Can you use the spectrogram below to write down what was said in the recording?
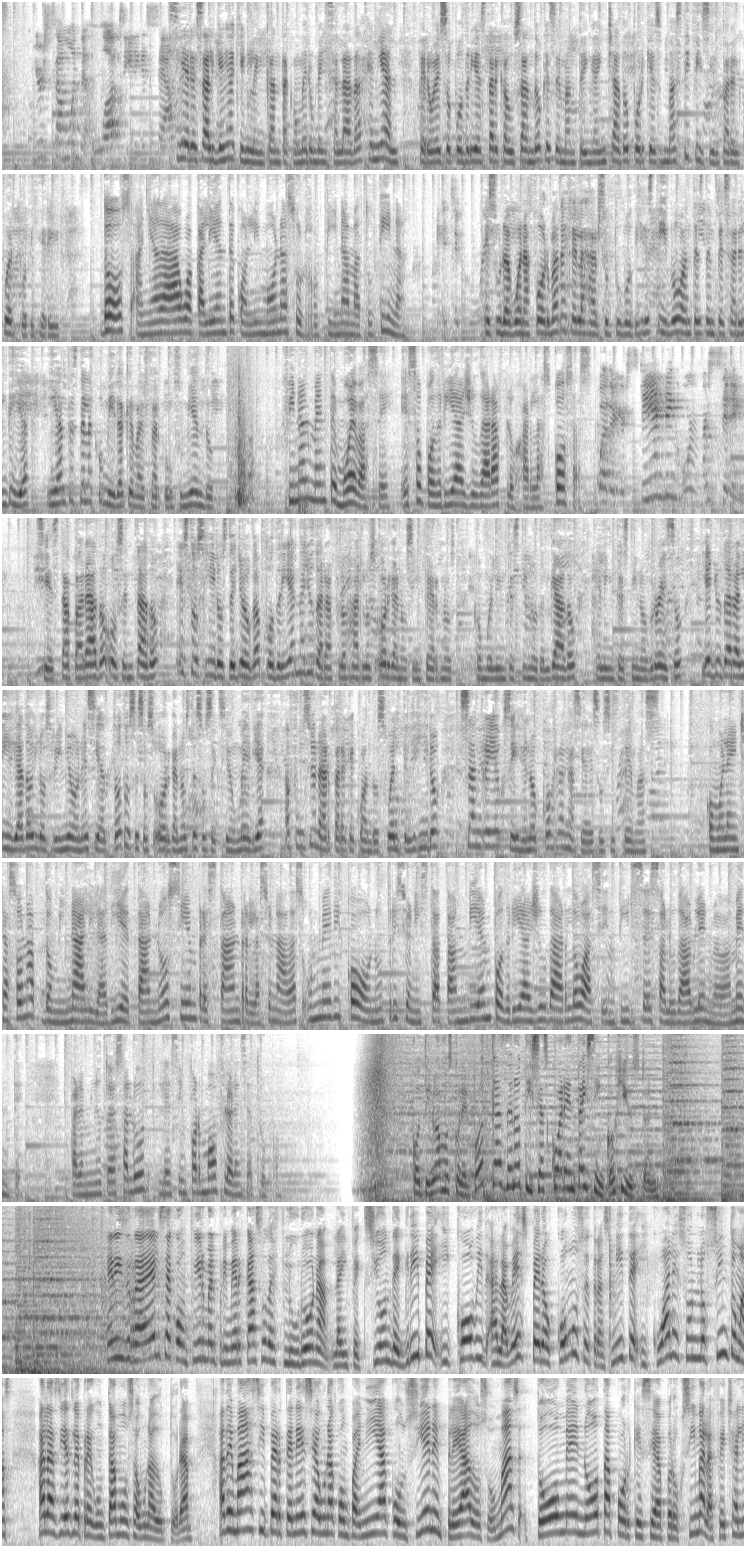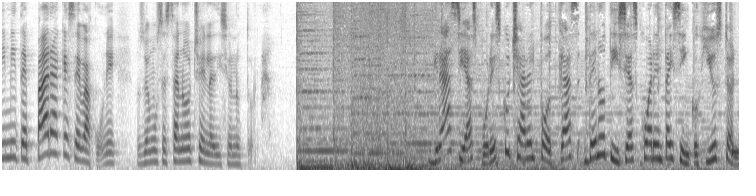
Si eres alguien a quien le encanta comer una ensalada, genial, pero eso podría estar causando que se mantenga hinchado porque es más difícil para el cuerpo digerir. 2. Añada agua caliente con limón a su rutina matutina. Es una buena forma de relajar su tubo digestivo antes de empezar el día y antes de la comida que va a estar consumiendo. Finalmente muévase, eso podría ayudar a aflojar las cosas. Si está parado o sentado, estos giros de yoga podrían ayudar a aflojar los órganos internos, como el intestino delgado, el intestino grueso, y ayudar al hígado y los riñones y a todos esos órganos de su sección media a funcionar para que cuando suelte el giro, sangre y oxígeno corran hacia esos sistemas. Como la hinchazón abdominal y la dieta no siempre están relacionadas, un médico o nutricionista también podría ayudarlo a sentirse saludable nuevamente. Para el Minuto de Salud les informó Florencia Truco. Continuamos con el podcast de Noticias 45 Houston. En Israel se confirma el primer caso de flurona, la infección de gripe y COVID a la vez, pero ¿cómo se transmite y cuáles son los síntomas? A las 10 le preguntamos a una doctora. Además, si pertenece a una compañía con 100 empleados o más, tome nota porque se aproxima la fecha límite para que se vacune. Nos vemos esta noche en la edición nocturna. Gracias por escuchar el podcast de Noticias 45 Houston.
